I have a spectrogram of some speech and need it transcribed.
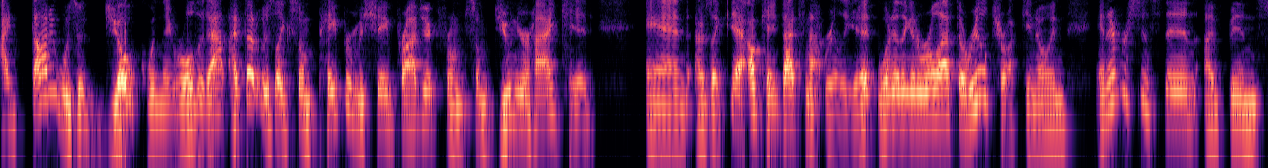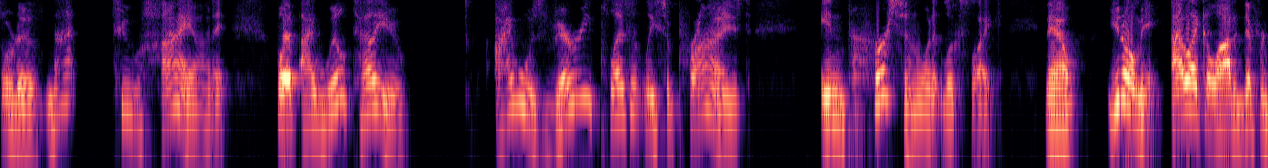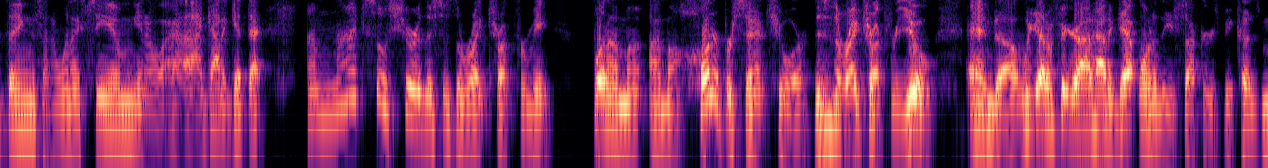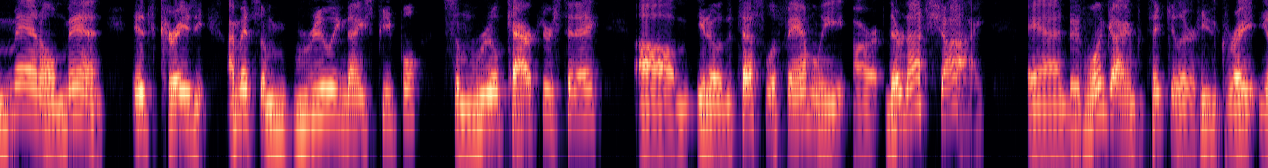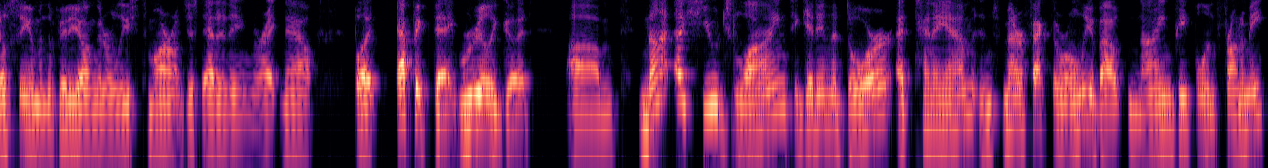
I thought it was a joke when they rolled it out. I thought it was like some paper mache project from some junior high kid. And I was like yeah okay that's not really it. When are they going to roll out the real truck you know? And and ever since then I've been sort of not too high on it. But I will tell you I was very pleasantly surprised in person what it looks like. Now, you know me, I like a lot of different things. And when I see them, you know, I, I got to get that. I'm not so sure this is the right truck for me, but I'm a, I'm a hundred percent sure this is the right truck for you. And uh, we got to figure out how to get one of these suckers because man, oh man, it's crazy. I met some really nice people, some real characters today. Um, you know, the Tesla family are, they're not shy. And there's one guy in particular, he's great. You'll see him in the video I'm going to release tomorrow. I'm just editing right now. But epic day, really good. Um, not a huge line to get in the door at 10 a.m. As a matter of fact, there were only about nine people in front of me,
